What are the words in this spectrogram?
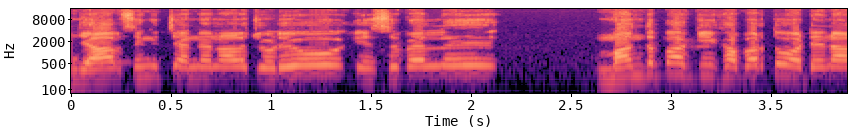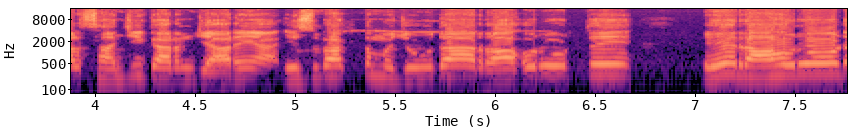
ਪੰਜਾਬ ਸਿੰਘ ਚੈਨਲ ਨਾਲ ਜੁੜਿਓ ਇਸ ਵੇਲੇ ਮੰਦਭਾਗੀ ਖਬਰ ਤੁਹਾਡੇ ਨਾਲ ਸਾਂਝੀ ਕਰਨ ਜਾ ਰਹੇ ਹਾਂ। ਇਸ ਵਕਤ ਮੌਜੂਦ ਆ ਰਾਹੋ ਰੋਡ ਤੇ। ਇਹ ਰਾਹੋ ਰੋਡ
